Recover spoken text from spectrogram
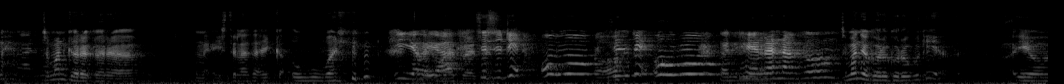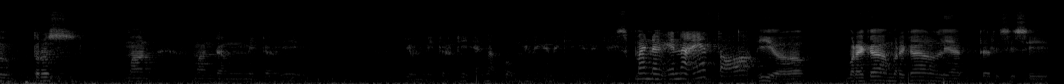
meh ngono. Cuman gara-gara nek istilah saya keuwuan. Iya ya sesedhi uwu oh. sesedhi uwu. Iya. Heran aku. Cuman ya gara-gara kuwi yo terus man, mandang nikah ki yo nikah ki enak kok ngene-ngene ki ngene ki. Mandang enak to iya mereka mereka lihat dari sisi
